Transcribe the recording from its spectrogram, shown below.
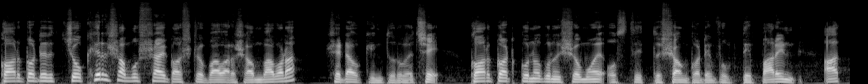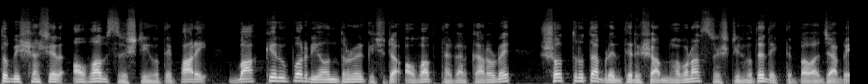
কর্কটের চোখের সমস্যায় কষ্ট পাওয়ার সম্ভাবনা, সেটাও কিন্তু রয়েছে। কর্কট কোনো কোনো সময় অস্তিত্ব সংকটে ভুগতে পারেন, আত্মবিশ্বাসের অভাব সৃষ্টি হতে পারে। বাক্যের উপর নিয়ন্ত্রণের কিছুটা অভাব থাকার কারণে শত্রুতা বৃদ্ধির সম্ভাবনা সৃষ্টি হতে দেখতে পাওয়া যাবে।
